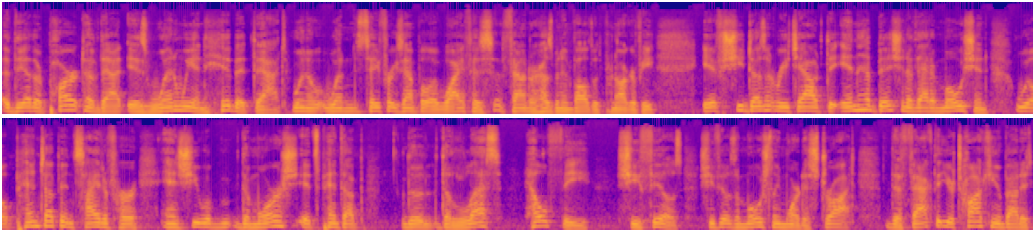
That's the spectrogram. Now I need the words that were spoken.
the other part of that is when we inhibit that, when, when say, for example, a wife has found her husband involved with pornography, if she doesn't reach out, the inhibition of that emotion will pent up inside of her, and she will, the more it's pent up, the, the less healthy she feels. She feels emotionally more distraught. The fact that you're talking about it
